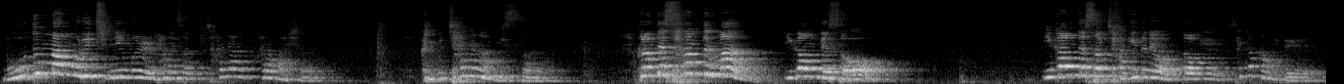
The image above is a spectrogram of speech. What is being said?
모든 만물이 주님을 향해서 찬양하라고 하셔요. 그리고 찬양하고 있어요. 그런데 사람들만 이 가운데서 이 가운데서 자기들의 어떤 생각 가운데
